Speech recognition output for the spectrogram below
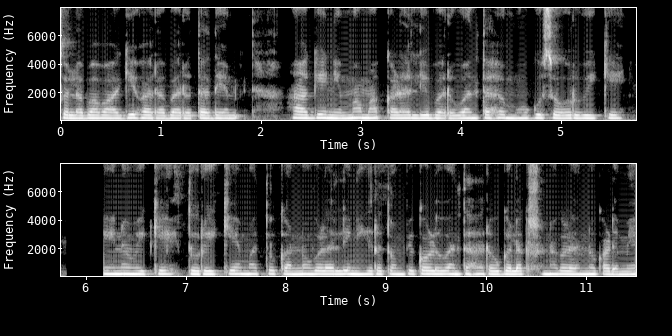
ಸುಲಭವಾಗಿ ಹೊರಬರುತ್ತದೆ. ಹಾಗೆ ನಿಮ್ಮ ಮಕ್ಕಳಲ್ಲಿ ಬರುವಂತಹ ಮೂಗು ಸೋರುವಿಕೆ ಸೀನುವಿಕೆ ತುರಿಕೆ ಮತ್ತು ಕಣ್ಣುಗಳಲ್ಲಿ ನೀರು ತುಂಬಿಕೊಳ್ಳುವಂತಹ ರೋಗಲಕ್ಷಣಗಳನ್ನು ಕಡಿಮೆ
